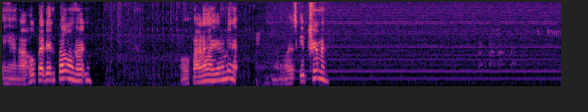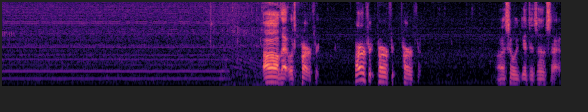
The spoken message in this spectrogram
And I hope that didn't fall on nothing. We'll find out here in a minute. Let's get trimming. Oh, that was perfect. Perfect, perfect, perfect. All right, so we get this other side.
